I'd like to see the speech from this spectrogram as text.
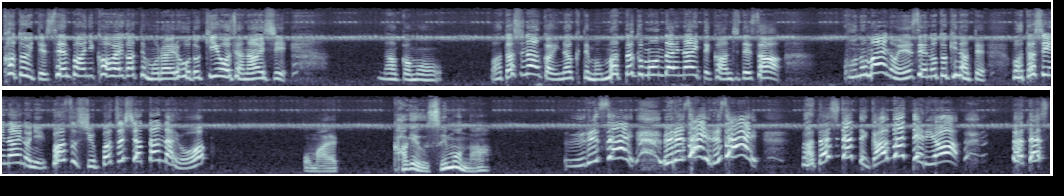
かといって先輩に可愛がってもらえるほど器用じゃないしなんかもう私なんかいなくても全く問題ないって感じでさこの前の遠征の時なんて私いないのにバス出発しちゃったんだよ。お前影薄いもんな。うるさいうるさいうるさい！私だって頑張ってるよ！私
